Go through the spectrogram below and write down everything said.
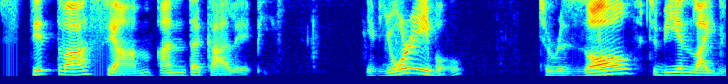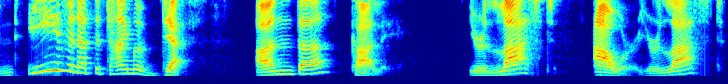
Stitva syam antakalepi. If you're able to resolve to be enlightened, even at the time of death, anta kale, your last hour, your last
